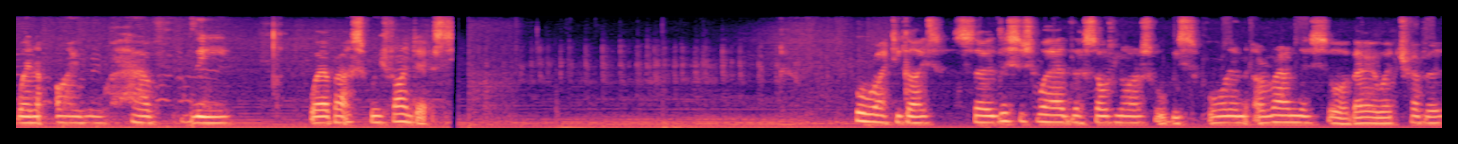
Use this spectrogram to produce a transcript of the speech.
when I will have the whereabouts we find it. Alrighty guys, so this is where the Sultan RS will be spawning around this sort of area where Trevor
